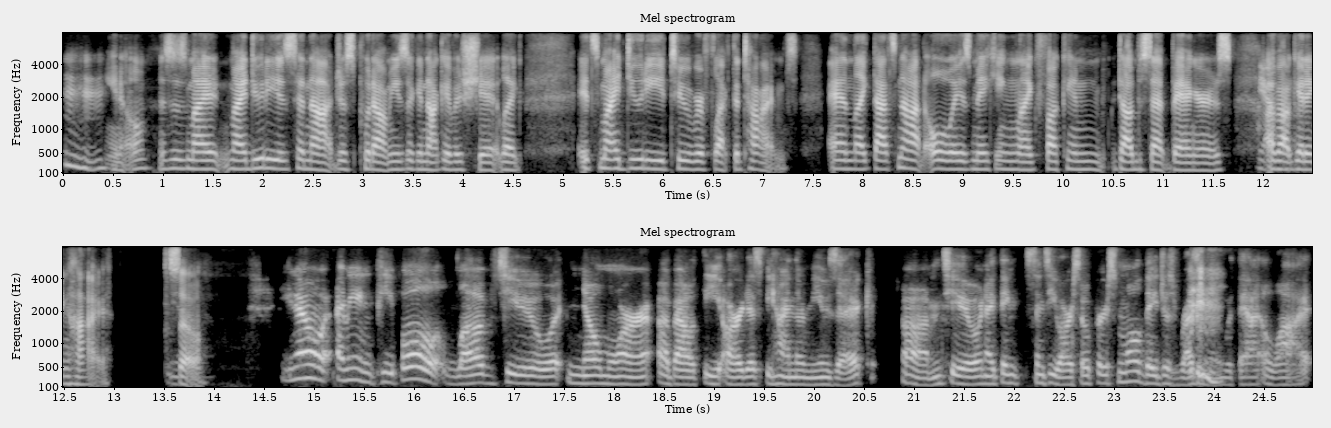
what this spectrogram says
hmm you know. This is my my duty is to not just put out music and not give a shit. Like it's my duty to reflect the times. And like that's not always making like fucking dubstep bangers Yeah. about getting high. So You know, I mean, people love to know more about the artist behind their music, um, too. And I think since you are so personal, they just resonate with that a lot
